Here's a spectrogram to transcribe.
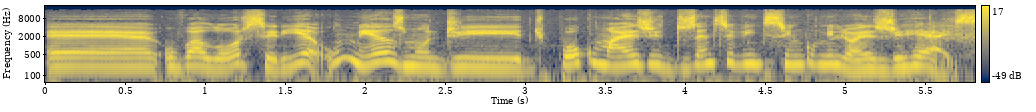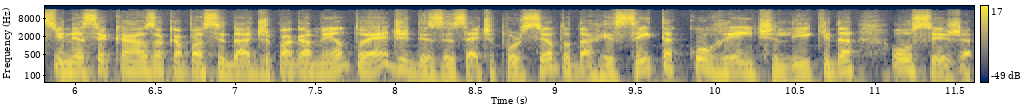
é, o valor seria o mesmo de, de pouco mais de 225 milhões de reais. E nesse caso, a capacidade de pagamento é de 17% da receita corrente líquida, ou seja,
